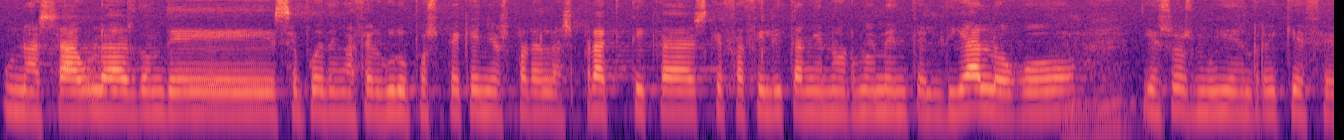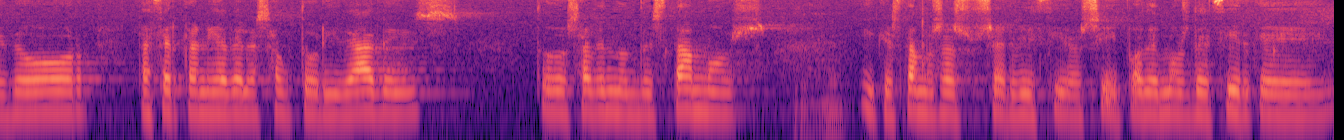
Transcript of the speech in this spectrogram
unas aulas donde se pueden hacer grupos pequeños para las prácticas que facilitan enormemente el diálogo y eso es muy enriquecedor, la cercanía de las autoridades, todos saben dónde estamos y que estamos a su servicio y podemos decir que,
